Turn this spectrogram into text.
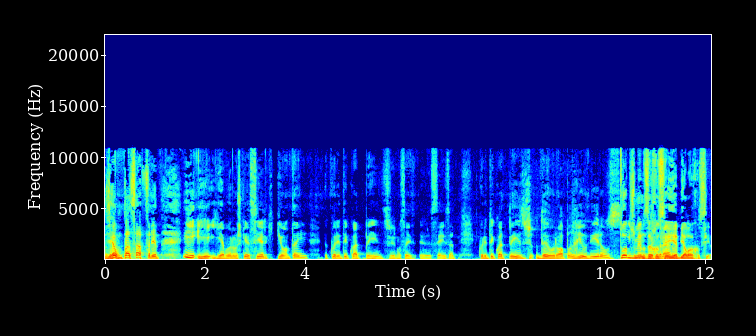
Já é um passo à frente. E, e, e é bom não esquecer que ontem 44 países, eu não sei se é exato, 44 países da Europa reuniram-se. Todos menos a Rússia e a Bielorrússia.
